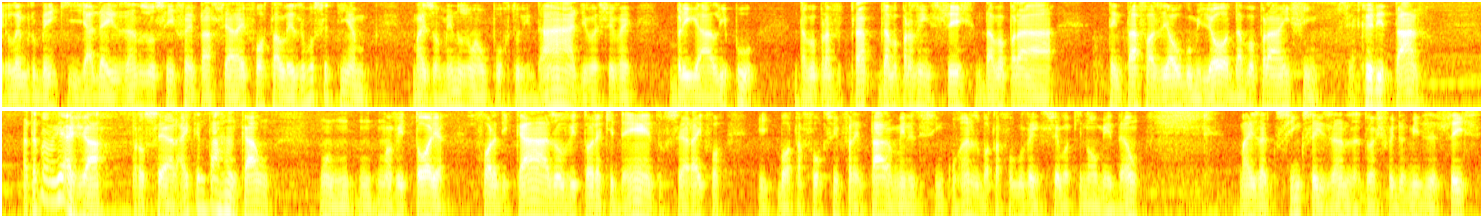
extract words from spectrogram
Eu lembro bem que há 10 anos você enfrentar Ceará e Fortaleza, você tinha mais ou menos uma oportunidade, você vai brigar ali por dava para dava para vencer, dava para tentar fazer algo melhor, dava para, enfim, se acreditar, até para viajar para o Ceará e tentar arrancar um, um, uma vitória fora de casa ou vitória aqui dentro. Ceará e, e Botafogo se enfrentaram há menos de 5 anos. Botafogo venceu aqui no Almeidão, mas há 5, 6 anos, acho que foi 2016,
